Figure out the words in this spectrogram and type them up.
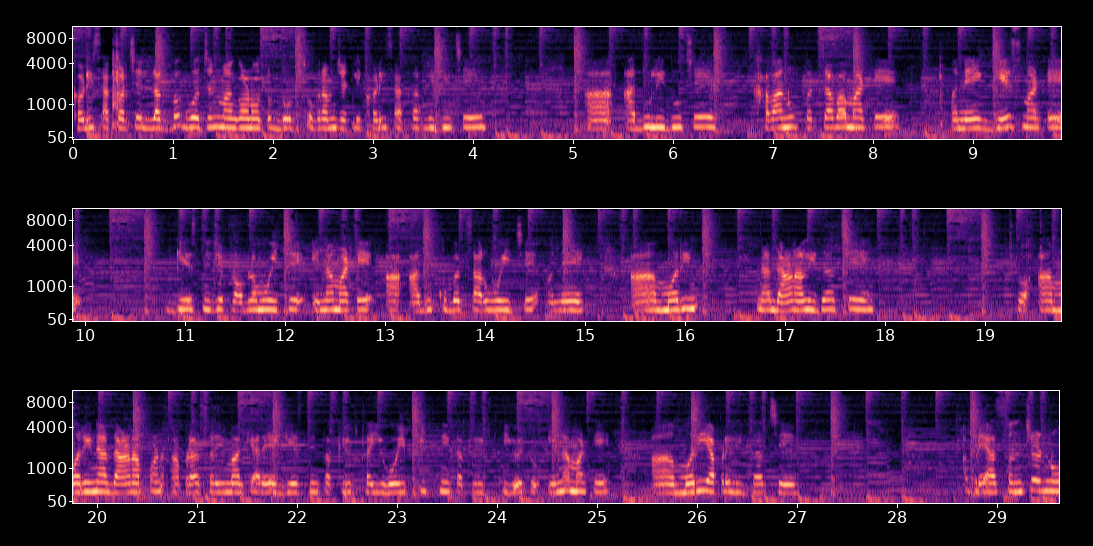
ખડી સાકર છે, લગભગ વજનમાં ગણો તો દોઢસો ગ્રામ જેટલી ખડી સાકર લીધી છે. આ આદું લીધું છે, ખાવાનું પચાવવા માટે અને ગેસ માટે. ગેસની જે પ્રોબ્લેમ હોય છે, એના માટે આ આદું ખૂબ જ સારું હોય છે અને આ મરીના દાણા લીધા છે. તો આ મરીના દાણા પણ આપણા શરીરમાં ક્યારેય ગેસની તકલીફ થઈ હોય, પિત્તની તકલીફ થઈ હોય તો એના માટે આ મરી આપણે લીધા છે. આપણે આ સંચળનો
